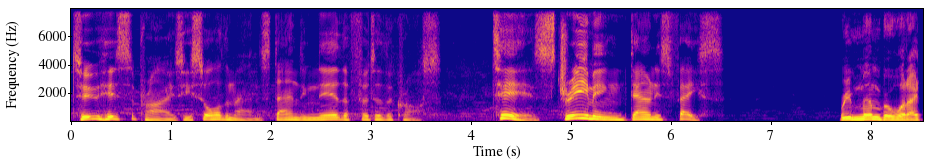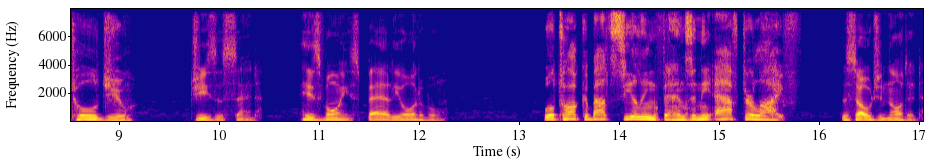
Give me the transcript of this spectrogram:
To his surprise, he saw the man standing near the foot of the cross, tears streaming down his face. Remember what I told you, Jesus said, his voice barely audible. We'll talk about ceiling fans in the afterlife. The soldier nodded,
